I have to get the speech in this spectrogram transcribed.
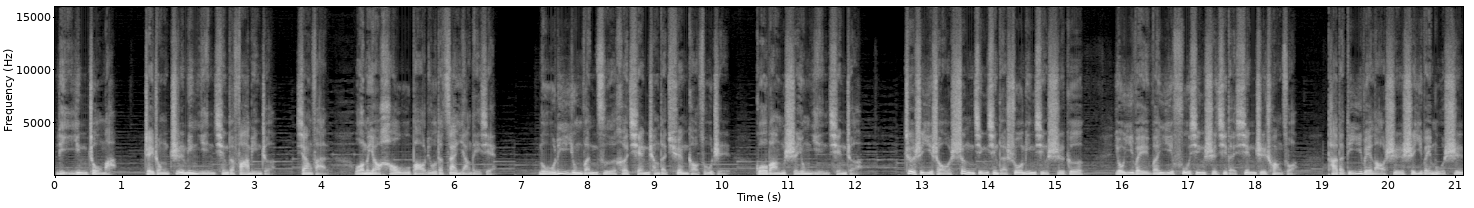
理应咒骂这种致命引擎的发明者。相反，我们要毫无保留地赞扬那些。努力用文字和虔诚的劝告阻止国王使用引擎者。这是一首圣经性的说明性诗歌，由一位文艺复兴时期的先知创作。他的第一位老师是一位牧师，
